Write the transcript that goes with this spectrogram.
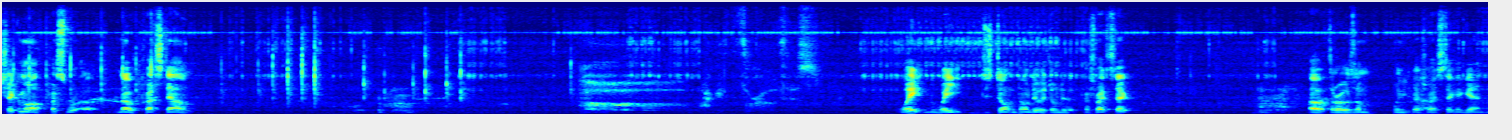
Shake them off. Press uh, no. Press down. I could throw this. Wait, wait. Just don't don't do it. Don't do it. Press right stick. Oh, it throws them when you press right stick again.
